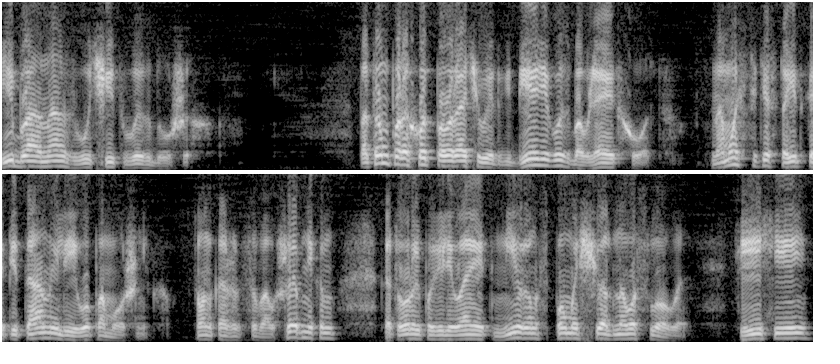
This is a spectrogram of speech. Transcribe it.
ибо она звучит в их душах. Потом пароход поворачивает к берегу, сбавляет ход. На мостике стоит капитан или его помощник. Он кажется волшебником, который повелевает миром с помощью одного слова. «Тихий,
